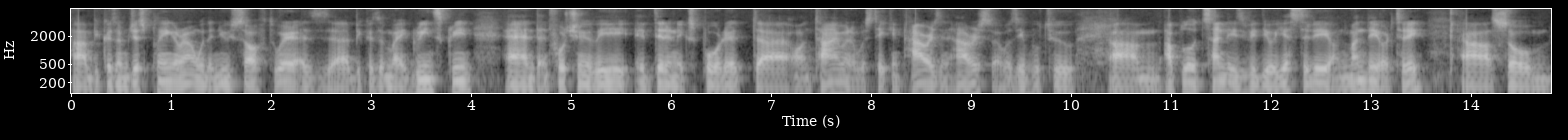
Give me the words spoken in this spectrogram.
uh, because I'm just playing around with a new software as uh, because of my green screen and unfortunately it didn't export it on time and it was taking hours and hours so I was able to um, upload Sunday's video yesterday on Monday or today. So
